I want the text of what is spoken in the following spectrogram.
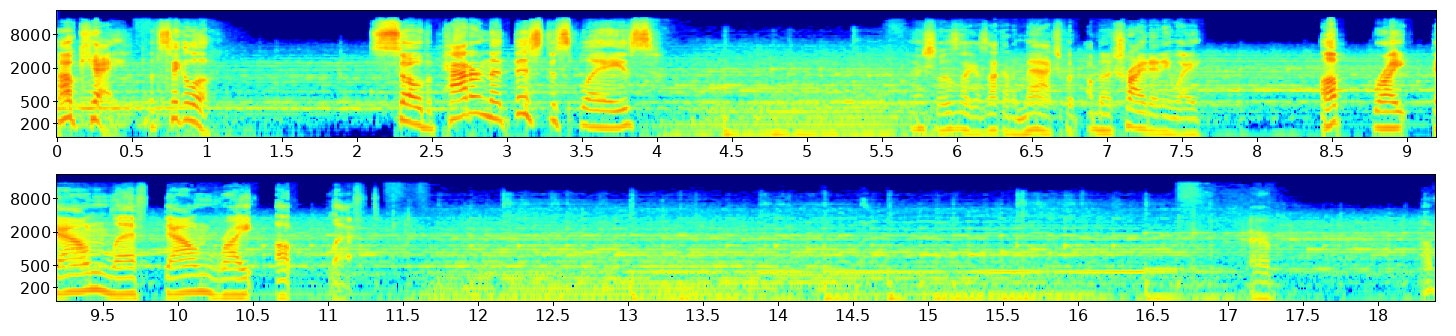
Okay, let's take a look. So the pattern that this displays Actually, looks like it's not gonna match, but I'm gonna try it anyway. Up, right, down, left, down, right, up, left. Or up,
